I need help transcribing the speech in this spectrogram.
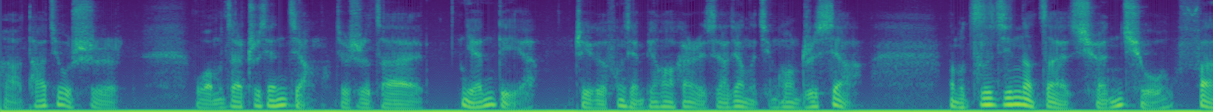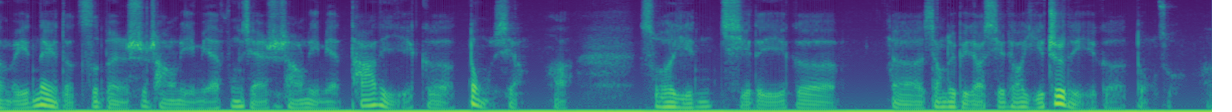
啊，它就是我们在之前讲，就是在年底啊，这个风险偏好开始下降的情况之下，那么资金呢在全球范围内的资本市场里面、风险市场里面，它的一个动向啊，所引起的一个呃相对比较协调一致的一个动作啊。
